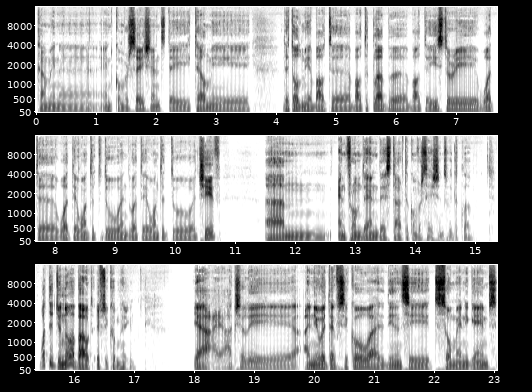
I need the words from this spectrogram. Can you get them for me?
come in in conversations. They tell me they told me about uh, about the club, uh, about the history, what uh, what they wanted to do and what they wanted to achieve. Um, and from then they start the conversations with the club. What did you know about FC Copenhagen? Yeah, I actually I knew it FCK. I didn't see it so many games,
